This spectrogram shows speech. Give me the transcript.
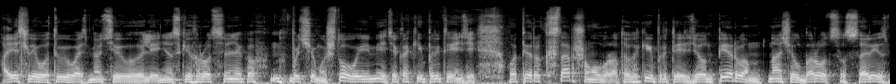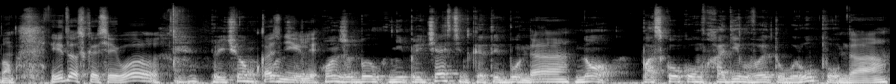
а если вот вы возьмете ленинских родственников, ну почему? Что вы имеете? Какие претензии? Во-первых, к старшему брату какие претензии? Он первым начал бороться с царизмом. И, так сказать, его Причем казнили. Он же, он же был не причастен к этой борьбе. Да. Но поскольку он входил в эту группу, да.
